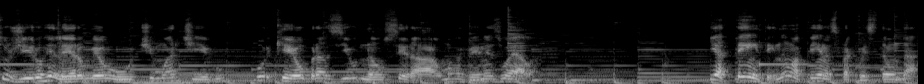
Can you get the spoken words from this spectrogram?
sugiro reler o meu último artigo, Porque o Brasil não será uma Venezuela. E atentem não apenas para a questão da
